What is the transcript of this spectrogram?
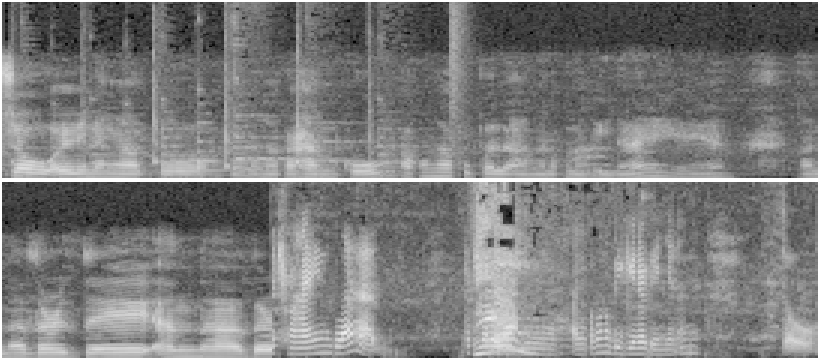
So, ayun na nga po, mga kahanko. Ako nga po pala ang anak ng inay. Ayan. Another day, another... Trying one. One! Part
